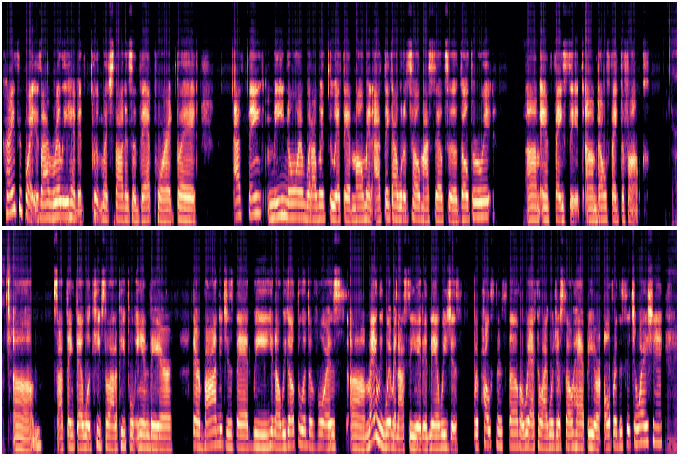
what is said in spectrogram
crazy part is I really haven't put much thought into that part, but I think me knowing what I went through at that moment, I think I would have told myself to go through it um, and face it. Um, don't fake the funk. Gotcha. Um, so I think that what keeps a lot of people in their their bondage is that we, you know, we go through a divorce. Um, mainly women, I see it, and then we just we're posting stuff or we're acting like we're just so happy or over the situation, mm-hmm.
